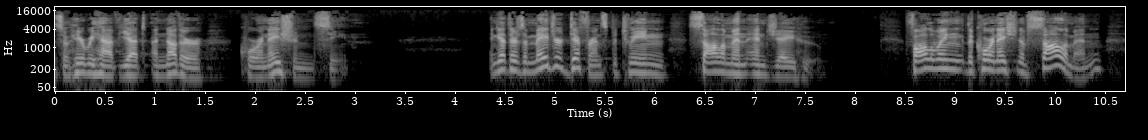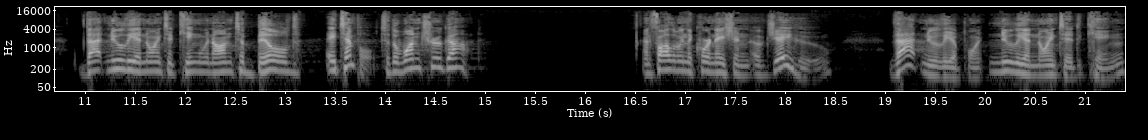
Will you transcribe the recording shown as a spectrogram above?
So here we have yet another coronation scene. And yet there's a major difference between Solomon and Jehu. Following the coronation of Solomon, that newly anointed king went on to build a temple to the one true God. And following the coronation of Jehu, that newly, appoint, newly anointed king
